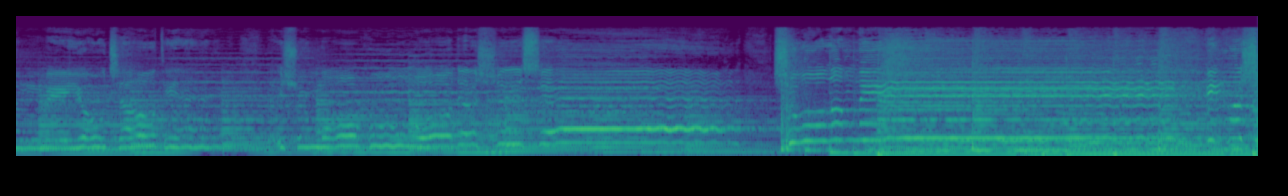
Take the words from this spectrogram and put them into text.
没有焦点泪水模糊我的视线除了你赢了世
